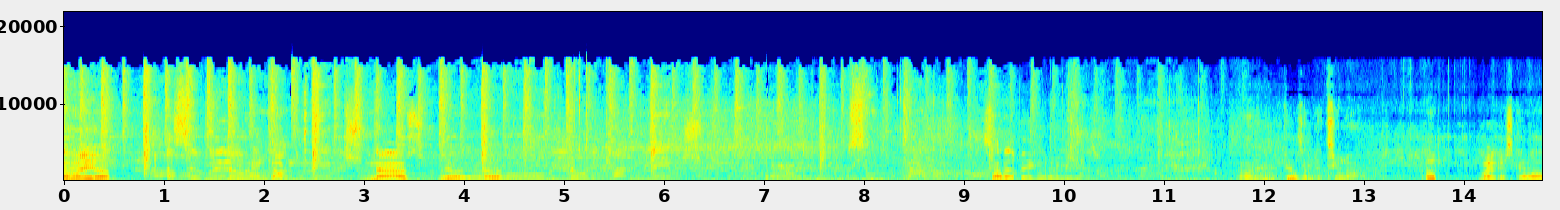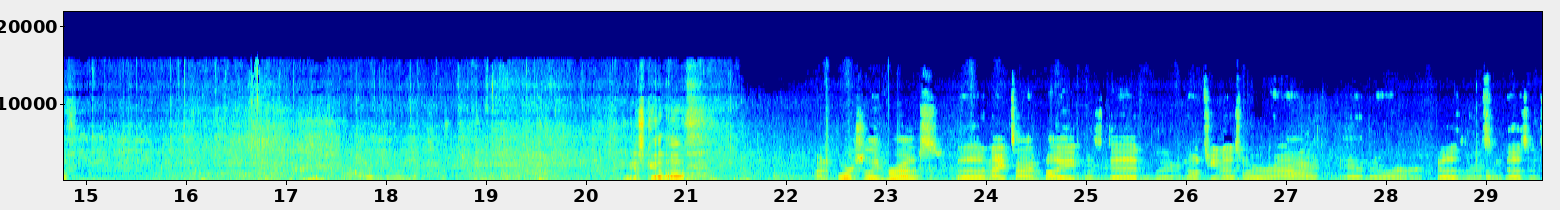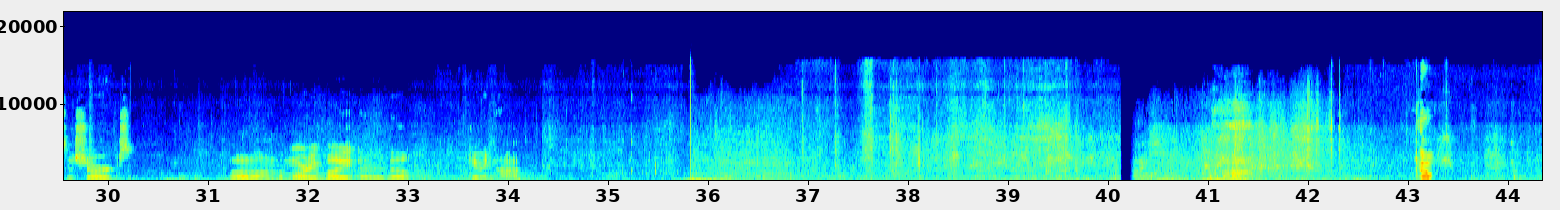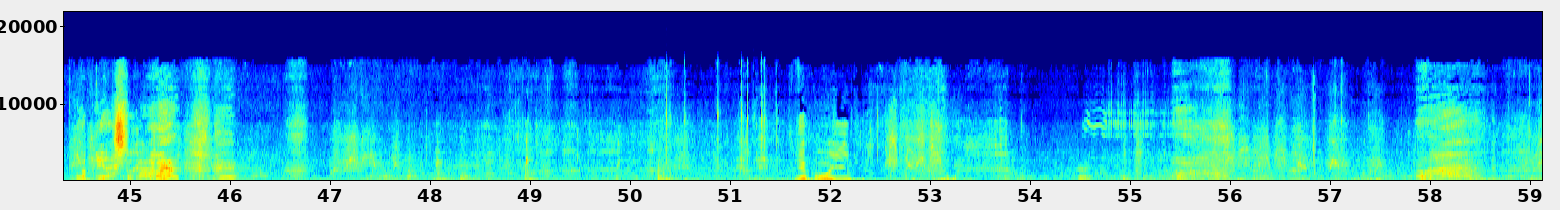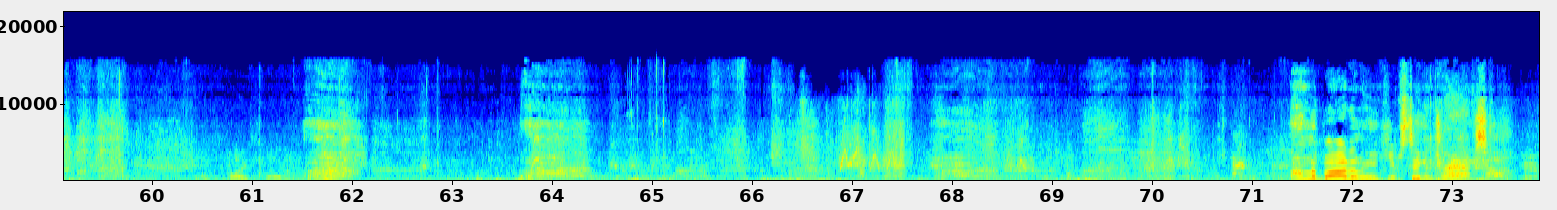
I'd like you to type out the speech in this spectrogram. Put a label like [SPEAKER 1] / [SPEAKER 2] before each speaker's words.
[SPEAKER 1] the way up. Nah, I was reeling up. It's not that big, whatever it is. Oh, it feels like a tuna. Oh, might just got off. He just got off. Unfortunately for us, the nighttime bite was dead. No tunas were around, and there were dozens and dozens of sharks. But um, the morning bite ended up getting hot. Go. No, yeah, I still got him. yeah, boy. On the bottom, and he keeps taking drag, so.
[SPEAKER 2] Yeah.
